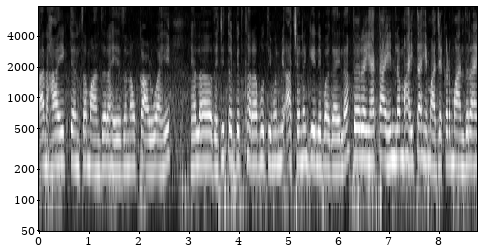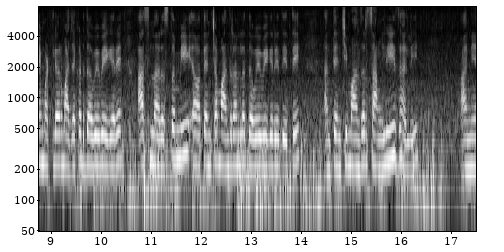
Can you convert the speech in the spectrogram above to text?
आणि हा एक त्यांचा मांजर आहे. याचं नाव काळू आहे. ह्याला त्याची तब्येत खराब होती म्हणून मी अचानक गेले बघायला. तर ह्या ताईंला माहीत आहे माझ्याकडं मांजर आहे म्हटल्यावर माझ्याकडे दवे वगैरे असणारच. तर मी त्यांच्या मांजरांना दवे वगैरे देते. आणि त्यांची मांजर चांगलीही झाली. आणि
